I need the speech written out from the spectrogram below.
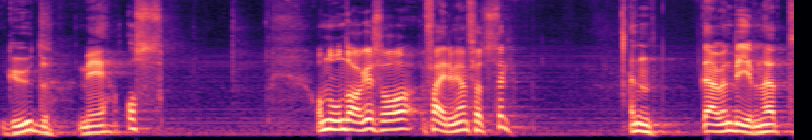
Gud med oss. Om noen dager så feirer vi en fødsel. En, det er jo en begivenhet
